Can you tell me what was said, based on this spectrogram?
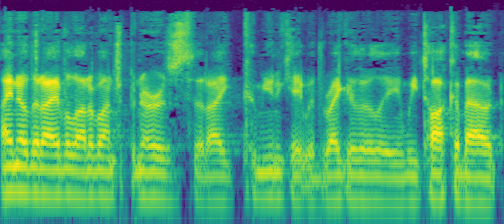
I know that I have a lot of entrepreneurs that I communicate with regularly, and we talk about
